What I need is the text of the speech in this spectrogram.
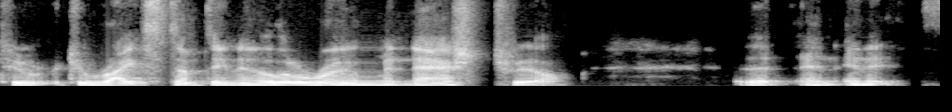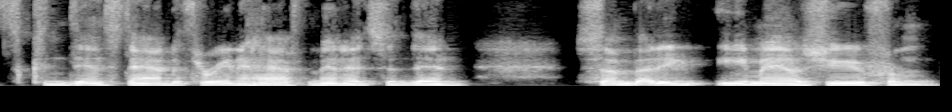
to to write something in a little room in Nashville that and, and it's condensed down to three and a half minutes and then somebody emails you from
